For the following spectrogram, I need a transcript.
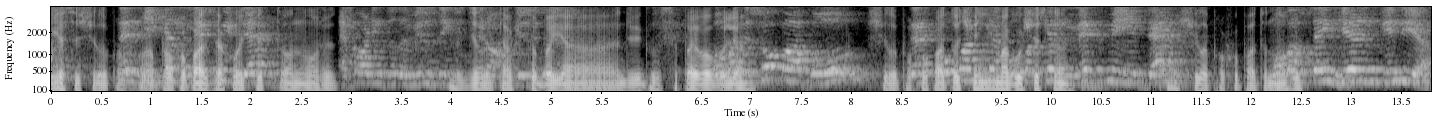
Если Шила Прабхупад захочет, он может сделать так, чтобы я двигался по его воле. Шила Прабхупад очень могуществен. Шила Прабхупад, он может staying here in India.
